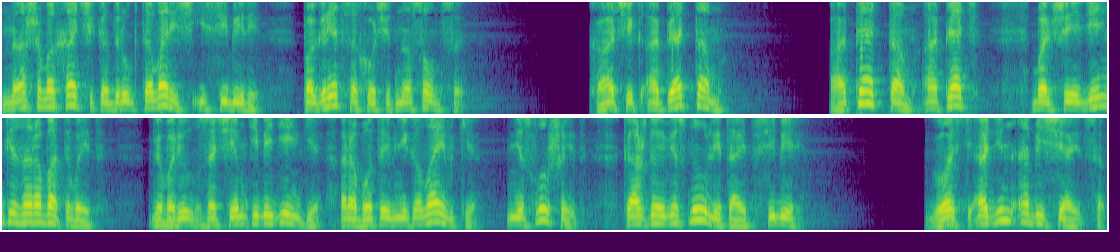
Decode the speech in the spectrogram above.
Нашего хачика друг-товарищ из Сибири погреться хочет на солнце». «Хачик опять там?» «Опять там, опять. Большие деньги зарабатывает. Говорю, зачем тебе деньги? Работай в Николаевке. Не слушает. Каждую весну улетает в Сибирь. Гость один обещается.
